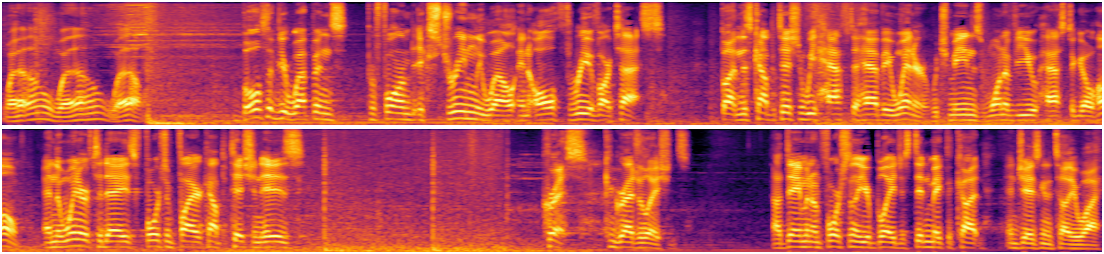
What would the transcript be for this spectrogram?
Well, well, well. Both of your weapons performed extremely well in all three of our tests. But in this competition, we have to have a winner, which means one of you has to go home. And the winner of today's Forged in Fire competition is Chris. Congratulations. Now, Damon, unfortunately, your blade just didn't make the cut, and Jay's going to tell you why.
